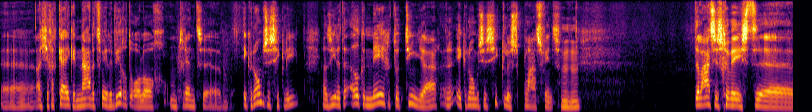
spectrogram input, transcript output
Eh, als je gaat kijken na de Tweede Wereldoorlog omtrent eh, economische cycli, dan zie je dat er elke 9 tot 10 jaar een economische cyclus plaatsvindt. Mhm. De laatste is geweest eh,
